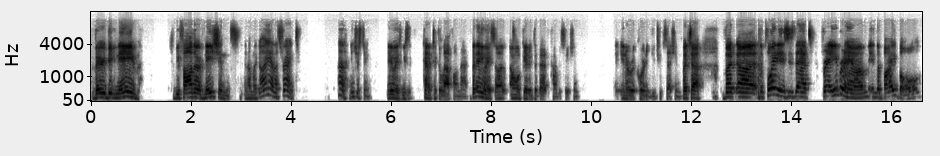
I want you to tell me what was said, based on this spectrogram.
very big name to be father of nations," and I'm like, "Oh yeah, that's right." Huh, interesting. Anyways, we kind of took a laugh on that. But anyways, I, I won't get into that conversation in a recorded YouTube session. But uh, but uh, the point is is that for Abraham in the Bible,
